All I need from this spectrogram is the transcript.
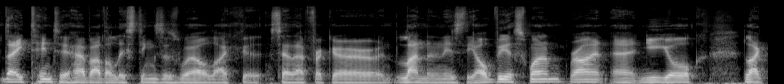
They tend to have other listings as well, like uh, South Africa. and London is the obvious one, right? Uh, New York, like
